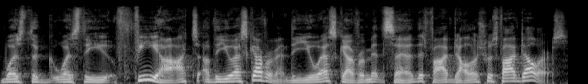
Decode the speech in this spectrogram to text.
was the was the fiat of the U.S. government. The U.S. government said that five dollars was five dollars.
